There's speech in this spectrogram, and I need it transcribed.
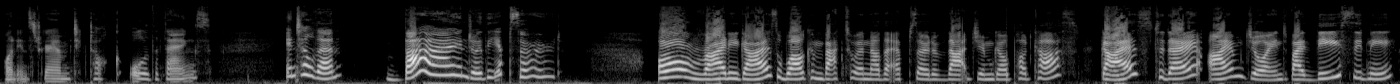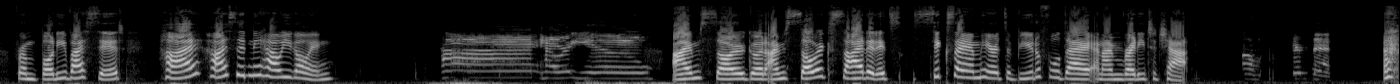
on Instagram, TikTok, all of the things. Until then, bye. Enjoy the episode. Alrighty, guys, welcome back to another episode of that Gym Girl Podcast. Guys, today I am joined by the Sydney from Body by Sid. Hi, hi Sydney, how are you going? Hi, how are you? I'm so good. I'm so excited. It's 6 a.m. here. It's a beautiful day, and I'm ready to chat. Oh,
